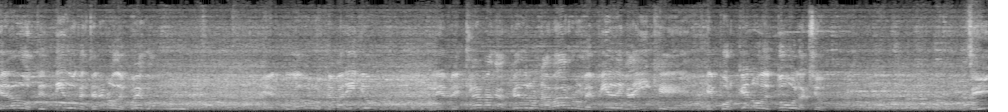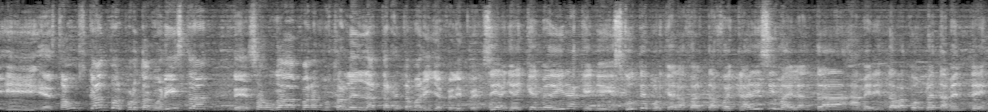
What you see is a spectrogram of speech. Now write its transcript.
quedado tendido en el terreno de juego. El jugador rojo amarillo le reclaman a Pedro Navarro, le piden ahí que, que por qué no detuvo la acción. Sí, y está buscando al protagonista de esa jugada para mostrarle la tarjeta amarilla, Felipe. Sí, a Jaikel Medina que ni discute porque la falta fue clarísima y la entrada ameritaba completamente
